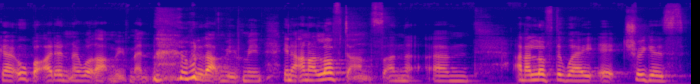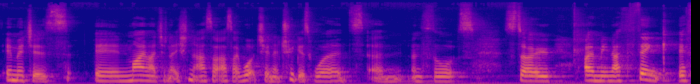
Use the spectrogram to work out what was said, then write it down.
go, oh, but I don't know what that move meant. what did that move mean? You know, and I love dance, and um, and I love the way it triggers images in my imagination as I, as I watch it. And it triggers words and, and thoughts. So, I mean, I think if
